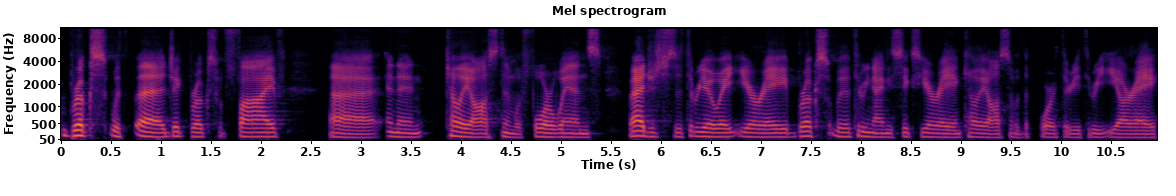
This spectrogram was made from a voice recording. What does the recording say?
Brooks with uh, Jake Brooks with five, uh, and then Kelly Austin with four wins. Radich is a 308 ERA, Brooks with a 396 ERA, and Kelly Austin with a 433 ERA.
